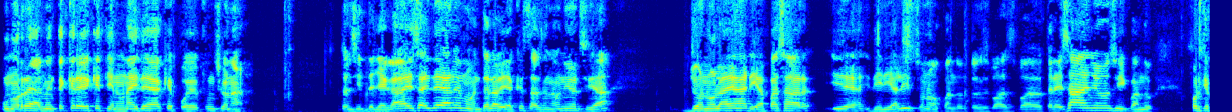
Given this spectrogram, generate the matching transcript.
uno realmente cree que tiene una idea que puede funcionar. Entonces, si te llega esa idea en el momento de la vida que estás en la universidad, yo no la dejaría pasar y, diría, listo, no, cuando entonces vas, a tres años y cuando porque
